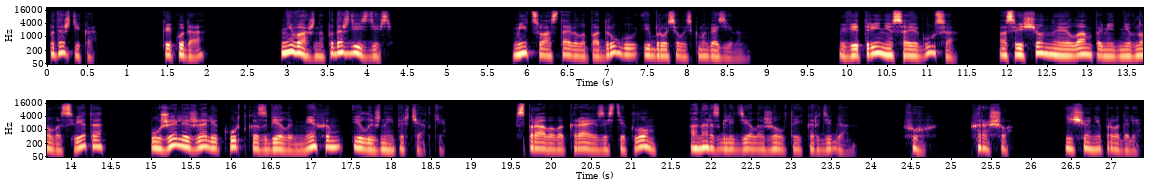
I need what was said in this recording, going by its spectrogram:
«Подожди-ка». «Ты куда?» «Неважно, подожди здесь». Мицу оставила подругу и бросилась к магазинам. В витрине Саегуса, освещенные лампами дневного света, уже лежали куртка с белым мехом и лыжные перчатки. С правого края за стеклом она разглядела желтый кардиган. Фух, хорошо. Еще не продали.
